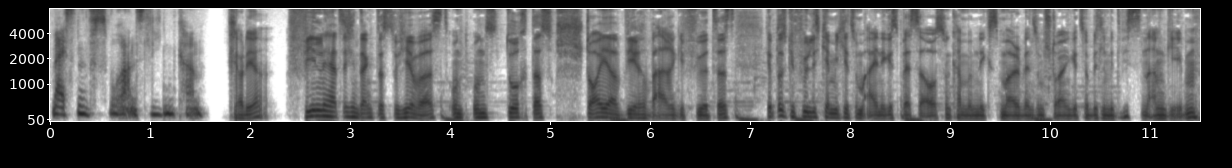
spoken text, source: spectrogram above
meistens, woran es liegen kann. Claudia, Vielen herzlichen Dank, dass du hier warst und uns durch das Steuerwirrwarr geführt hast. Ich habe das Gefühl, ich kenne mich jetzt um einiges besser aus und kann beim nächsten Mal, wenn es um Steuern geht, so ein bisschen mit Wissen angeben.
